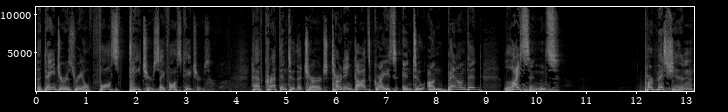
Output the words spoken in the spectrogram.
The danger is real. False teachers, say false teachers, have crept into the church, turning God's grace into unbounded license, permission.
